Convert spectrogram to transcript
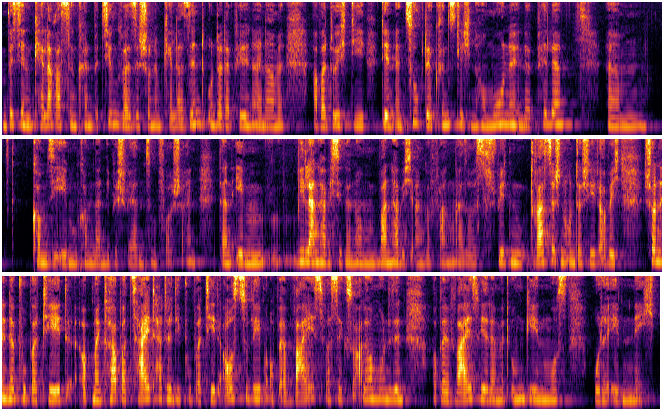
ein bisschen im Keller rasseln können, beziehungsweise schon im Keller sind unter der Pilleneinnahme, aber durch die, den Entzug der künstlichen Hormone in der Pille ähm, kommen sie eben, kommen dann die Beschwerden zum Vorschein. Dann eben, wie lange habe ich sie genommen, wann habe ich angefangen? Also es spielt einen drastischen Unterschied, ob ich schon in der Pubertät, ob mein Körper Zeit hatte, die Pubertät auszuleben, ob er weiß, was Sexualhormone sind, ob er weiß, wie er damit umgehen muss oder eben nicht.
